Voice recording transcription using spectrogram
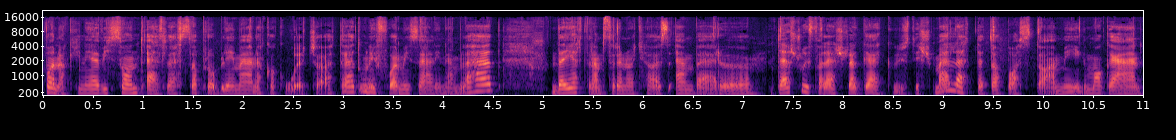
Van, akinél viszont ez lesz a problémának a kulcsa. Tehát uniformizálni nem lehet, de értelemszerűen, hogyha az ember testsúlyfelesleggel küzd, és mellette tapasztal még magán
